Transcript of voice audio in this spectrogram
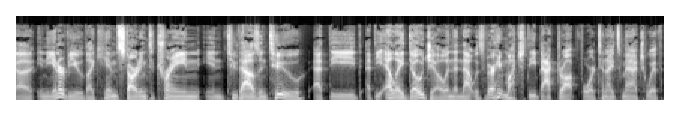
uh, in the interview, like him starting to train in 2002 at the at the LA dojo, and then that was very much the backdrop for tonight's match with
